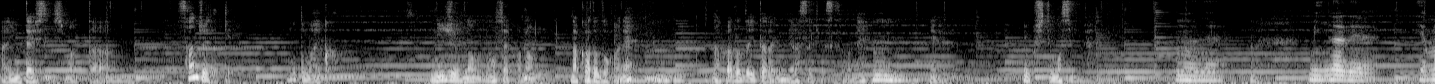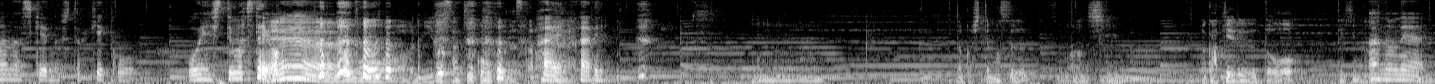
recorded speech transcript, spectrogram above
あ引退してしまった。30だっけ？もっと前か。20何何歳かな？中田とかね。中田といたら紫ですけどね。うん、うん。ねよく知ってますよね。もうね、みんなで山梨県の人は結構応援してましたよ。ねえもう韮崎高校ですからね。はいはい。うんなんか知ってます？その安心崖ルート的な。あのね、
